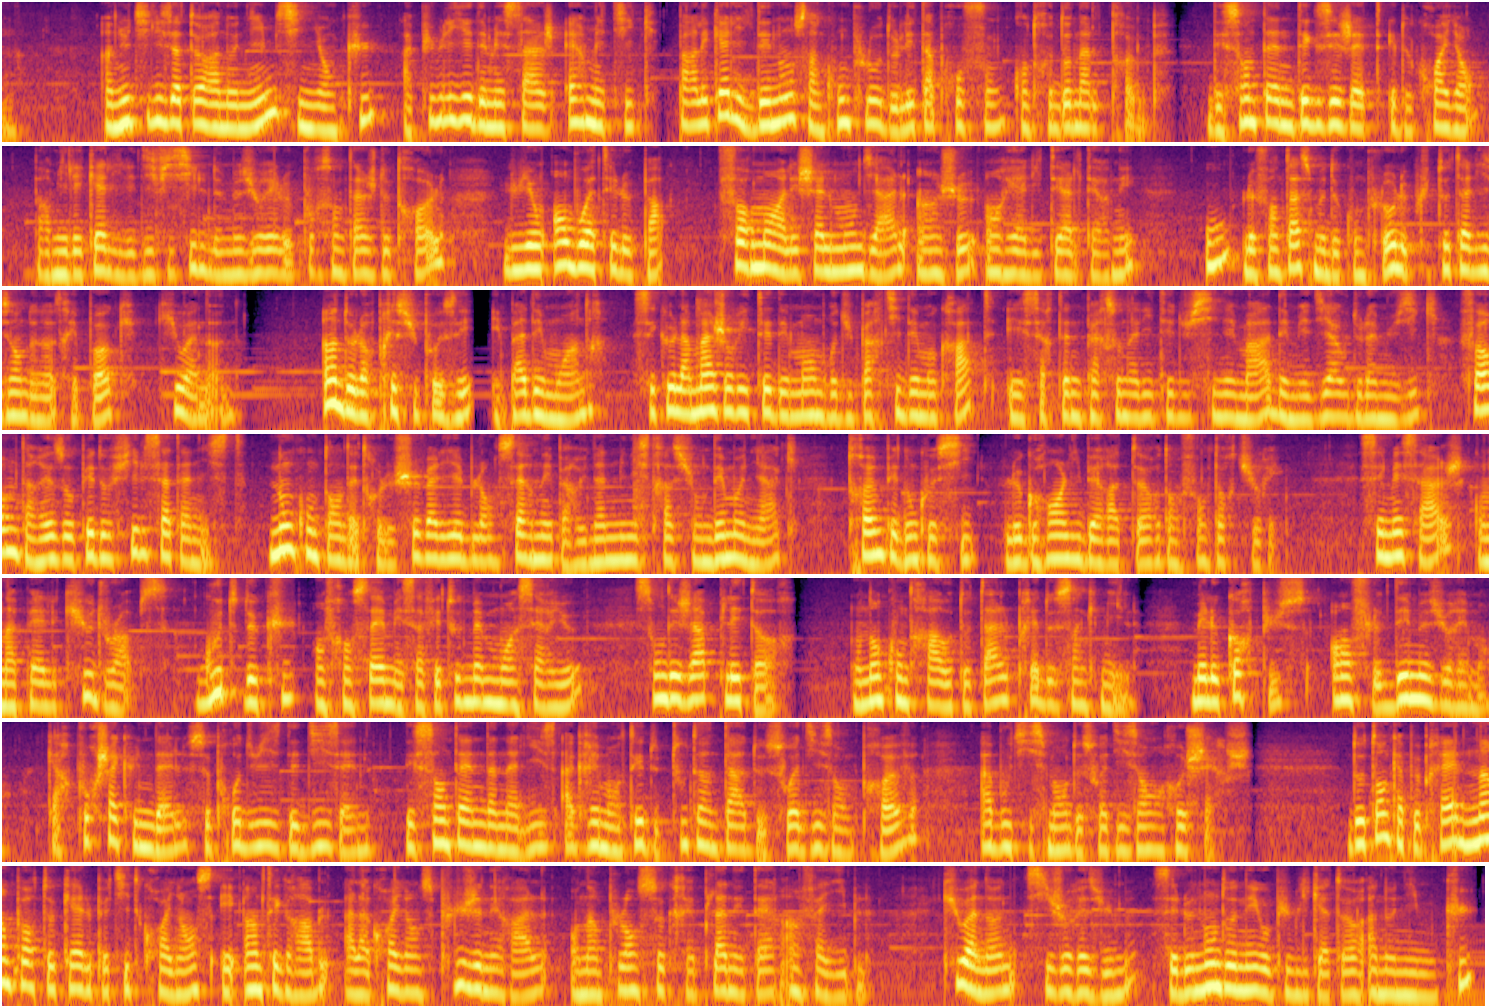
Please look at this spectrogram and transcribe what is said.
Un utilisateur anonyme signant Q a publié des messages hermétiques par lesquels il dénonce un complot de l'État profond contre Donald Trump. Des centaines d'exégètes et de croyants, parmi lesquels il est difficile de mesurer le pourcentage de trolls, lui ont emboîté le pas, formant à l'échelle mondiale un jeu en réalité alternée, ou le fantasme de complot le plus totalisant de notre époque, QAnon. Un de leurs présupposés, et pas des moindres, c'est que la majorité des membres du Parti démocrate et certaines personnalités du cinéma, des médias ou de la musique forment un réseau pédophile sataniste. Non content d'être le chevalier blanc cerné par une administration démoniaque, Trump est donc aussi le grand libérateur d'enfants torturés. Ces messages, qu'on appelle Q-drops, gouttes de cul en français mais ça fait tout de même moins sérieux, sont déjà pléthores. On en comptera au total près de 5000. Mais le corpus enfle démesurément car pour chacune d'elles se produisent des dizaines, des centaines d'analyses agrémentées de tout un tas de soi-disant preuves, aboutissements de soi-disant recherches. D'autant qu'à peu près n'importe quelle petite croyance est intégrable à la croyance plus générale en un plan secret planétaire infaillible. QAnon, si je résume, c'est le nom donné au publicateur anonyme Q,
